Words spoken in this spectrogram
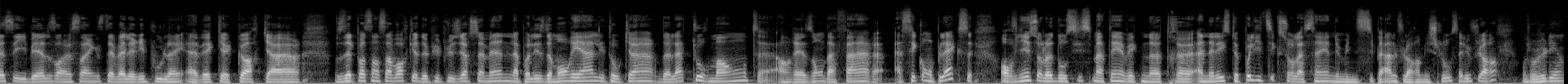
à CIBL 105, c'était Valérie Poulain avec Corker. Vous n'êtes pas sans savoir que depuis plusieurs semaines, la police de Montréal est au cœur de la tourmente en raison d'affaires assez complexes. On revient sur le dossier ce matin avec notre analyste politique sur la scène municipale, Florent Michelot. Salut Florent. Bonjour Julien.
